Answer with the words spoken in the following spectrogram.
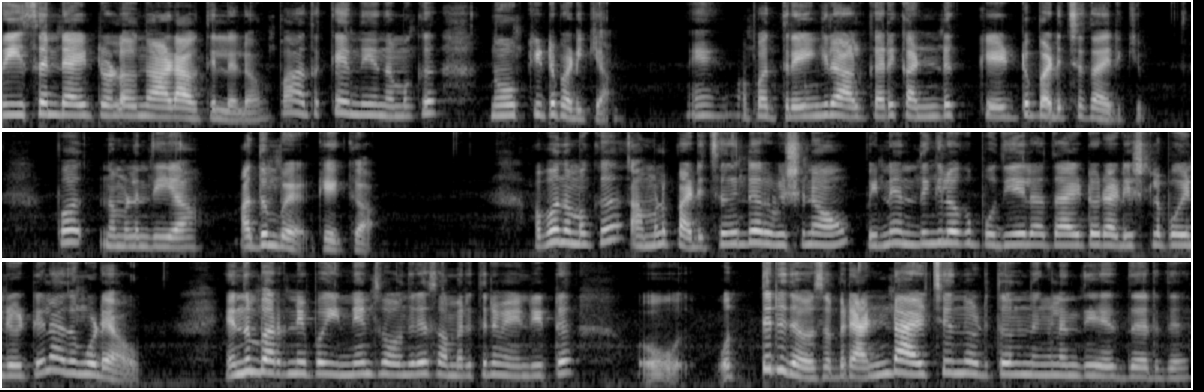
റീസെന്റ് ആയിട്ടുള്ള ഒന്നും ആടാവത്തില്ലല്ലോ. അപ്പോൾ അതൊക്കെ എന്ത് ചെയ്യും? നമുക്ക് നോക്കിയിട്ട് പഠിക്കാം. ഏ അപ്പോൾ എത്രയെങ്കിലും ആൾക്കാർ കണ്ട് കേട്ട് പഠിച്ചതായിരിക്കും. അപ്പോൾ നമ്മൾ എന്ത് ചെയ്യുക അതും കേൾക്കുക. അപ്പോൾ നമുക്ക് നമ്മൾ പഠിച്ചതിന്റെ റിവിഷനാവും പിന്നെ എന്തെങ്കിലുമൊക്കെ പുതിയതായിട്ട് ഒരു അഡീഷണൽ പോയിന്റ് കിട്ടിയാൽ അതും കൂടെ ആവും. എന്നും പറഞ്ഞ് ഇപ്പോൾ ഇന്ത്യൻ സ്വാതന്ത്ര്യ സമരത്തിന് വേണ്ടിയിട്ട് ഒത്തിരി ദിവസം ഇപ്പോൾ രണ്ടാഴ്ചയൊന്നും എടുത്തൊന്നും നിങ്ങൾ എന്ത് ചെയ്തരുത്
